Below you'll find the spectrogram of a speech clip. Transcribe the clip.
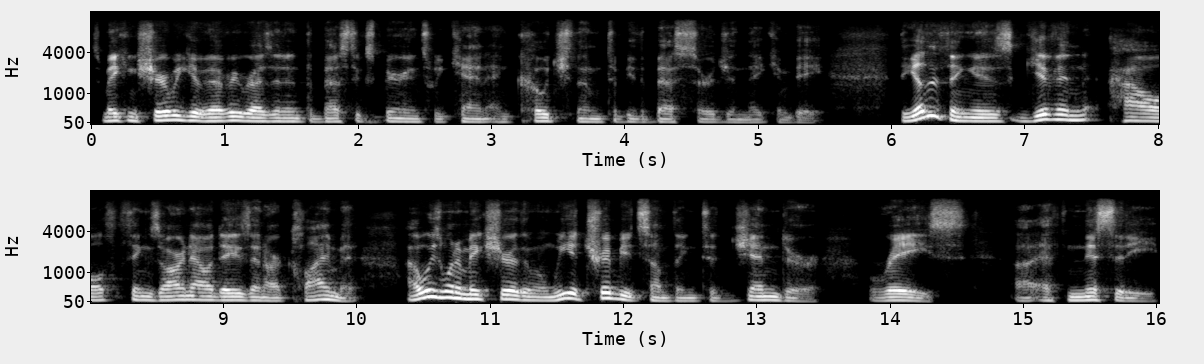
is making sure we give every resident the best experience we can and coach them to be the best surgeon they can be. The other thing is, given how things are nowadays in our climate, I always want to make sure that when we attribute something to gender, race, uh, ethnicity,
